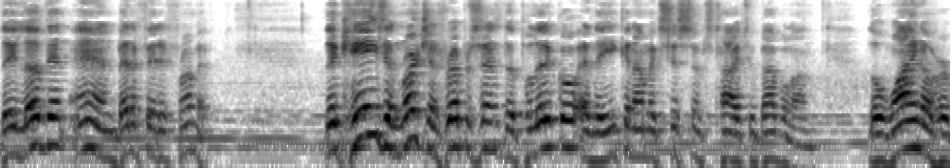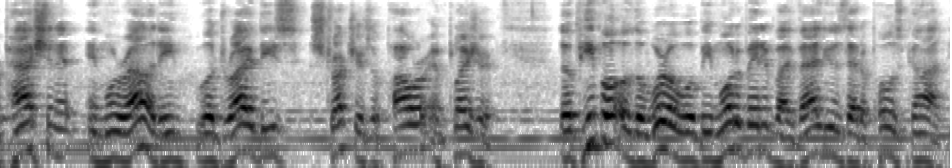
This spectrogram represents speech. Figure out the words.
They loved it and benefited from it. The kings and merchants represent the political and the economic systems tied to Babylon. The wine of her passionate immorality will drive these structures of power and pleasure. The people of the world will be motivated by values that oppose God,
